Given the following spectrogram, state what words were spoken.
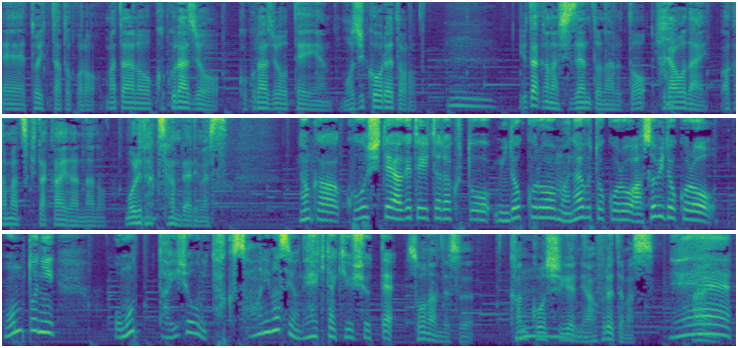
えー、といったところまたあの小倉城小倉城庭園門司港レトロと、うん、豊かな自然となると平尾台、はい、若松北海岸など盛りだくさんであります。なんかこうして挙げていただくと見どころ学ぶところ遊びどころ本当に思った以上にたくさんありますよね北九州って。そうなんです。観光資源に溢れてます、ねはい、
